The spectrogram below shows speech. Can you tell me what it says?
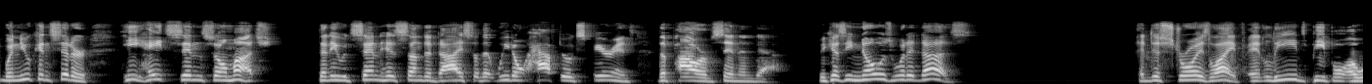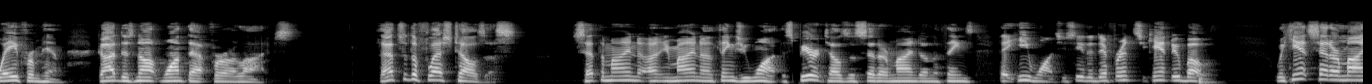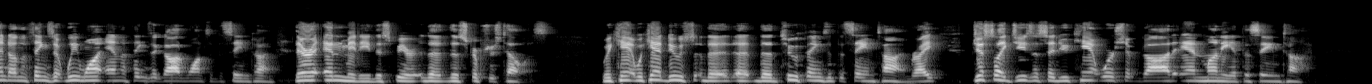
When you consider he hates sin so much that he would send his son to die so that we don't have to experience the power of sin and death because he knows what it does. It destroys life, it leads people away from him. God does not want that for our lives. That's what the flesh tells us. Set the mind on your mind on the things you want. The Spirit tells us set our mind on the things that He wants. You see the difference? You can't do both. We can't set our mind on the things that we want and the things that God wants at the same time. They're at enmity. The Spirit, the, the Scriptures tell us. We can't we can't do the, the the two things at the same time, right? Just like Jesus said, you can't worship God and money at the same time.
